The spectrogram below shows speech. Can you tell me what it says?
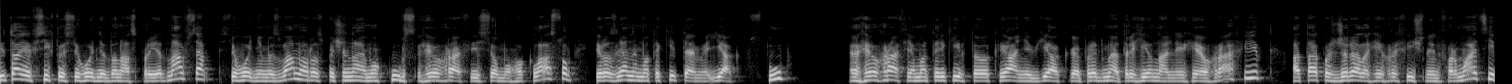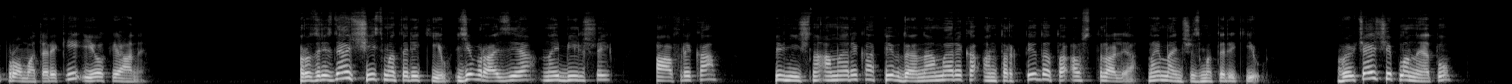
Вітаю всіх, хто сьогодні до нас приєднався. Сьогодні ми з вами розпочинаємо курс географії 7 класу і розглянемо такі теми, як вступ, географія материків та океанів як предмет регіональної географії, а також джерела географічної інформації про материки і океани. Розрізняють шість материків: Євразія найбільший, Африка, Північна Америка, Південна Америка, Антарктида та Австралія найменші з материків. Вивчаючи планету,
